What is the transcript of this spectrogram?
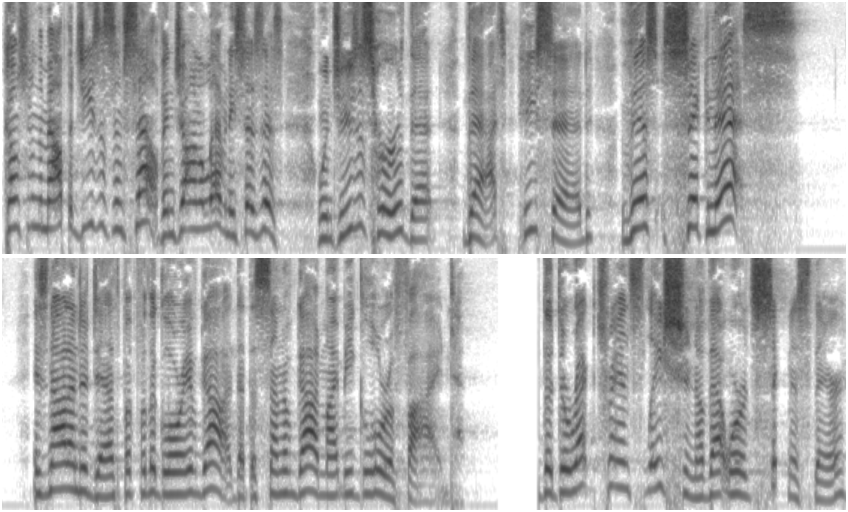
comes from the mouth of Jesus himself. In John 11, he says this, when Jesus heard that, that, he said, this sickness is not unto death, but for the glory of God, that the Son of God might be glorified. The direct translation of that word sickness there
